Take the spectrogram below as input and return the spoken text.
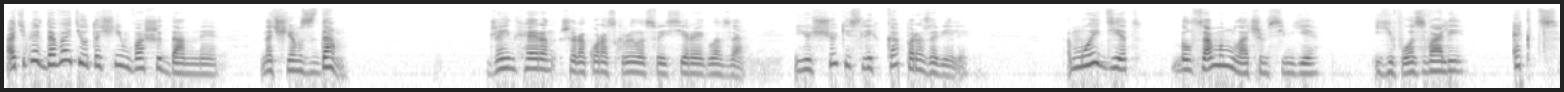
А теперь давайте уточним ваши данные. Начнем с дам». Джейн Хэрон широко раскрыла свои серые глаза. Ее щеки слегка порозовели. «Мой дед был самым младшим в семье. Его звали Экц».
